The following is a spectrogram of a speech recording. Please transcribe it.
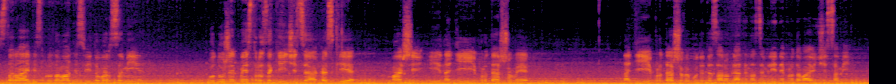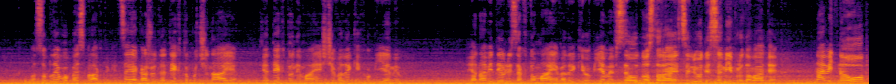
старайтесь продавати свій товар самі, бо дуже швидко закінчаться казки ваші і надії про те, що ви надії про те, що ви будете заробляти на землі, не продаваючи самі. Особливо без практики. Це я кажу для тих, хто починає, для тих, хто не має ще великих об'ємів. Я навіть дивлюся, хто має великі об'єми, все одно стараються люди самі продавати навіть на опт,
